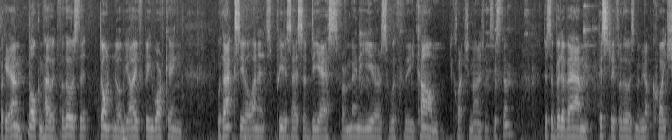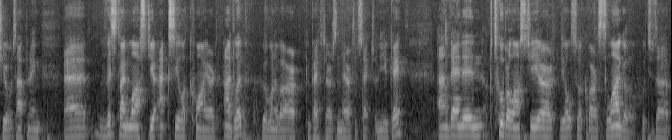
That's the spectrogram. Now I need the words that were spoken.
Okay, I'm Malcolm Howitt. For those that don't know me, I've been working with Axiell and its predecessor DS for many years with the Calm collection management system. Just a bit of um, history for those maybe not quite sure what's happening. Uh, this time last year, Axiell acquired Adlib, who are one of our competitors in the heritage sector in the UK. And then in October last year, they also acquired Selago, which is a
